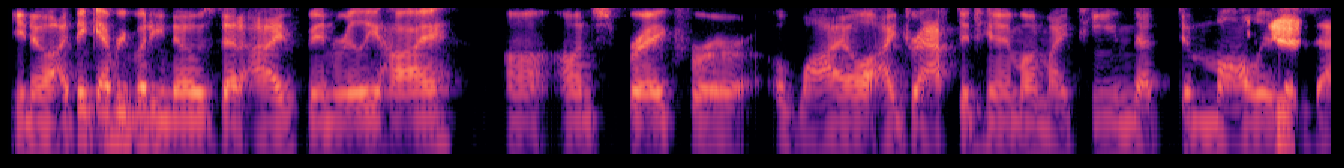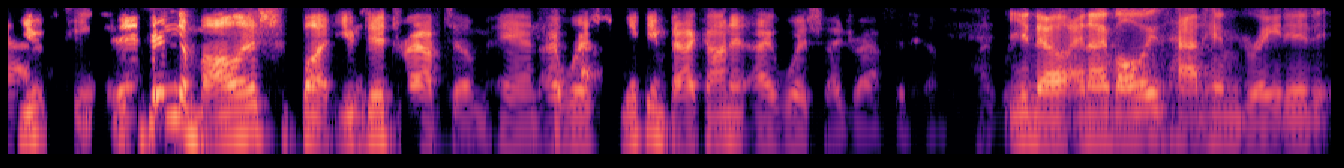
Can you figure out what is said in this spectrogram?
You know, I think everybody knows that I've been really high uh, on Sprague for a while. I drafted him on my team that demolished yeah, Zach's team. It didn't demolish, but you did draft him. And I wish, looking back on it, I wish I drafted him. you know, and I've always had him graded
